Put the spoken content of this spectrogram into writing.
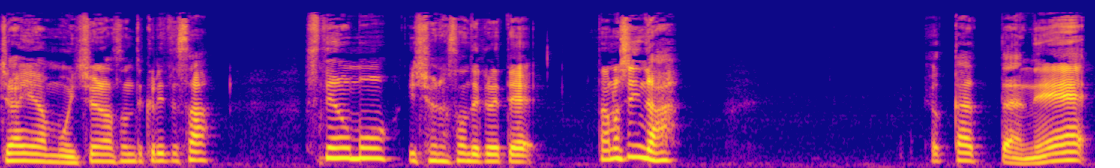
ジャイアンも一緒に遊んでくれてさ。スネオも一緒に遊んでくれて。楽しいんだ。よかったね。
